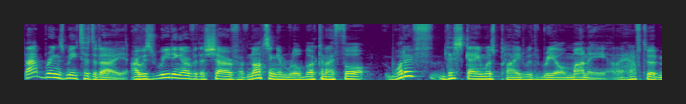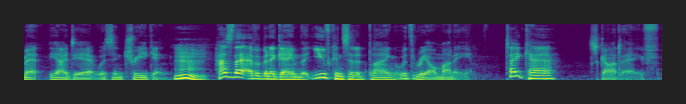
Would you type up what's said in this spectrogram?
That brings me to today. I was reading over the Sheriff of Nottingham rulebook and I thought, what if this game was played with real money? And I have to admit, the idea was intriguing. Has there ever been a game that you've considered playing with real money? Take care, Scar Dave.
